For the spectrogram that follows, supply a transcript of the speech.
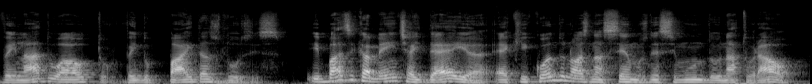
vem lá do alto, vem do Pai das luzes e basicamente a ideia é que quando nós nascemos nesse mundo natural,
